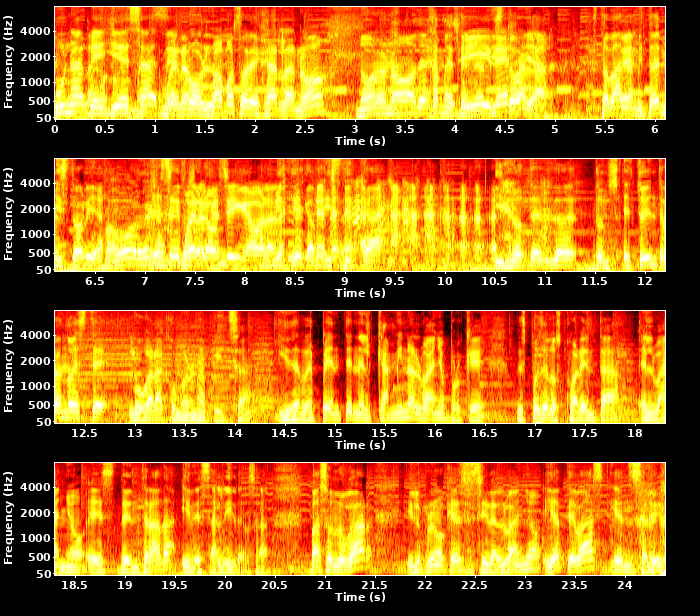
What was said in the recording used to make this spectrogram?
Una belleza de Bueno, rola. vamos a dejarla, ¿no? No, no, no, déjame terminar mi déjala. historia. Estaba a la mitad de mi historia. Por favor, Ya déjame. se Bueno, que siga ahora. a Mística, mística. Y no te. Entonces, estoy entrando a este lugar a comer una pizza. Y de repente, en el camino al baño, porque después de los 40, el baño es de entrada y de salida. O sea, vas a un lugar y lo primero que haces es ir al baño. Y ya te vas y antes de salir,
